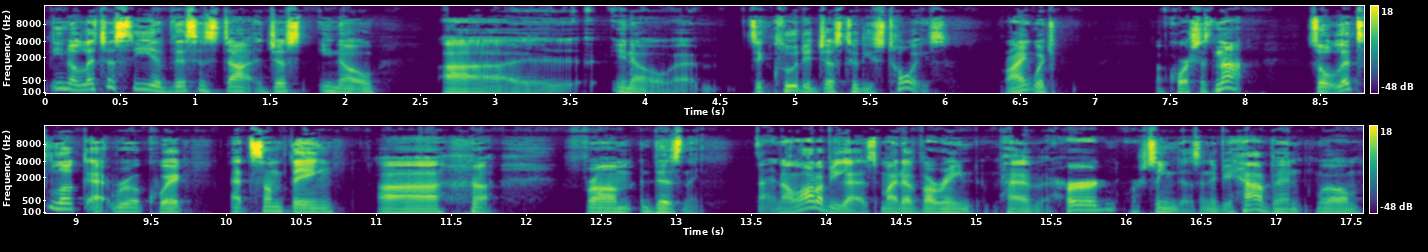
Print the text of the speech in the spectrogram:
you know, let's just see if this is not just, you know, uh, you know, uh, secluded just to these toys, right? Which, of course, it's not. So let's look at real quick at something uh, from Disney. And a lot of you guys might have already have heard or seen this, and if you haven't, well,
